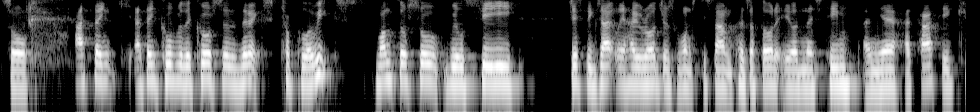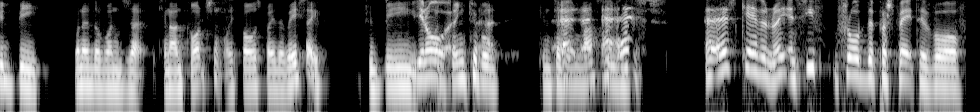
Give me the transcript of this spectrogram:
So I think I think over the course of the next couple of weeks, month or so, we'll see just exactly how Rodgers wants to stamp his authority on this team. And yeah, Hatate could be one of the ones that can unfortunately falls by the wayside, which would be you know unthinkable uh, considering last season. It is. It is Kevin, right? And see from the perspective of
